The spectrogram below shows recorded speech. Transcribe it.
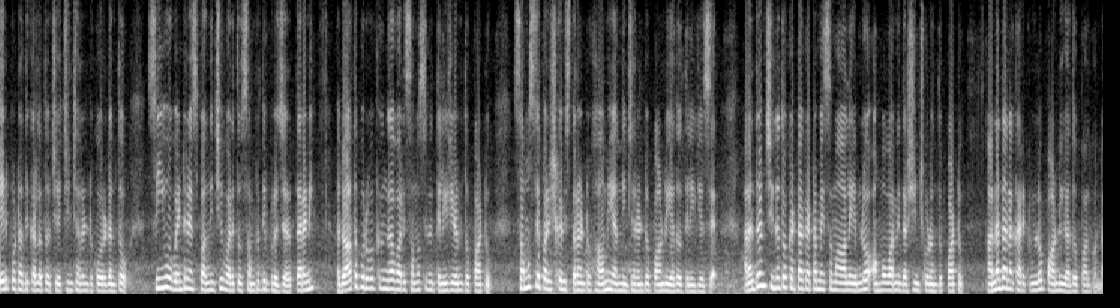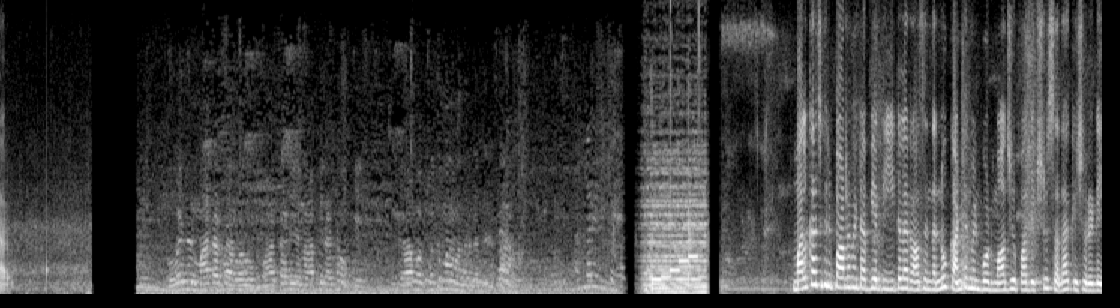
ఎయిర్పోర్ట్ అధికారులతో చర్చించాలంటూ కోరడంతో సీఈఓ వెంటనే స్పందించి వారితో సంప్రదింపులు జరుపుతారని రాతపూర్వకంగా వారి సమస్యను తెలియజేయడంతో పాటు సమస్య పరిష్కరిస్తారంటూ హామీ అందించారంటూ పాండు యాదవ్ తెలియజేశారు. అనంతరం చిన్నతో కట్ట కట్టమేసమ ఆలయంలో అమ్మవారిని దర్శించుకోవడంతో పాటు అన్నదాన కార్యక్రమంలో పాండు యాదవ్ పాల్గొన్నారు. మాట్లాడతారు మాట్లాడి ఓకే. మల్కాజ్గిరి పార్లమెంట్ అభ్యర్థి ఈటల రాజేందర్ను కంటోన్మెంట్ బోర్డు మాజీ ఉపాధ్యక్షుడు సదాకేశ్వర రెడ్డి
